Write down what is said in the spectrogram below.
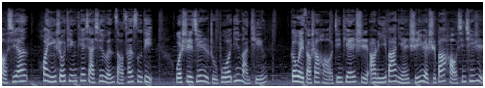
好，西安，欢迎收听《天下新闻早餐速递》，我是今日主播殷婉婷。各位早上好，今天是二零一八年十一月十八号，星期日。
